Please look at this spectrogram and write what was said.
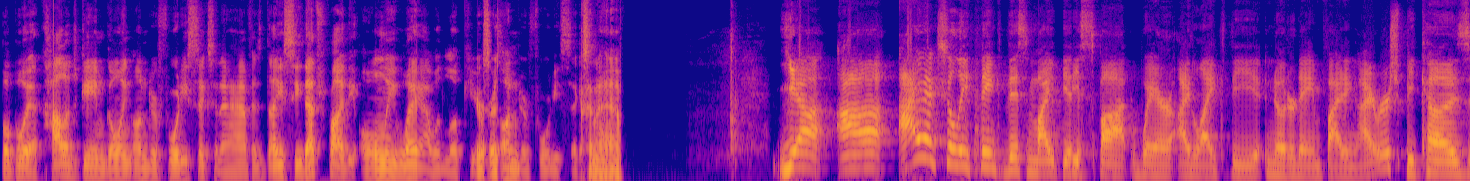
But boy, a college game going under 46 and a half is dicey. That's probably the only way I would look here is under 46 and a half. Yeah, uh, I actually think this might be a spot where I like the Notre Dame Fighting Irish because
